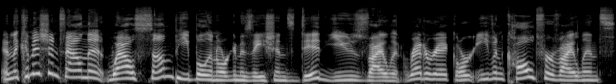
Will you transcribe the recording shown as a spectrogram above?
And the commission found that while some people and organizations did use violent rhetoric or even called for violence,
